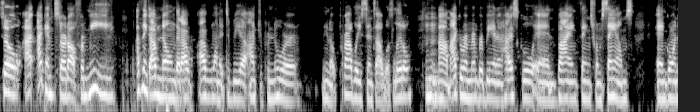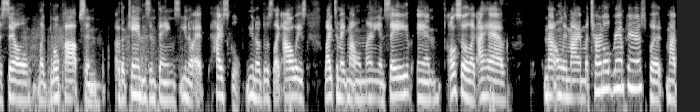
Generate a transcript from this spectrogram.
So I, I can start off. For me, I think I've known that I I wanted to be an entrepreneur, you know, probably since I was little. Mm-hmm. Um, I can remember being in high school and buying things from Sam's and going to sell like blow pops and other candies and things, you know, at high school. You know, just like I always like to make my own money and save. And also, like, I have not only my maternal grandparents, but my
